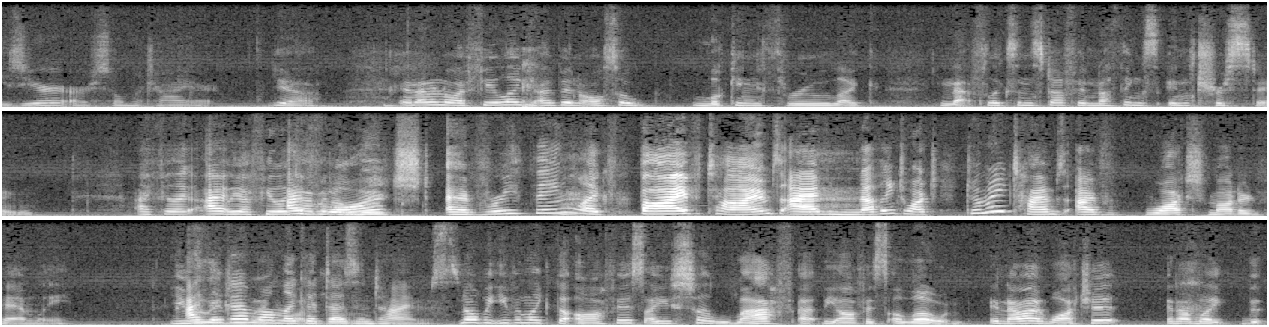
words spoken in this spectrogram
easier or so much higher. Yeah. And I don't know, I feel like I've been also looking through like Netflix and stuff and nothing's interesting. I feel like I Like I feel like I've am in a loop. watched everything like five times. I have nothing to watch. Too many times I've watched Modern Family. You I think I'm on like a dozen Family. times. No, but even like The Office, I used to laugh at The Office alone, and now I watch it and I'm like, th-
